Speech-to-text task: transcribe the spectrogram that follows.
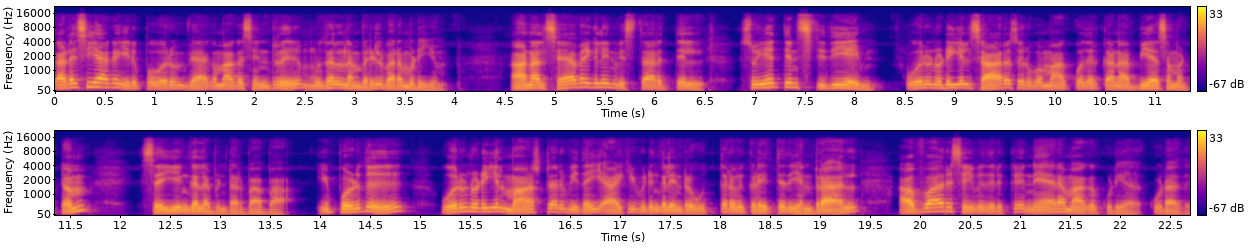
கடைசியாக இருப்பவரும் வேகமாக சென்று முதல் நம்பரில் வர முடியும். ஆனால் சேவைகளின் விஸ்தாரத்தில் சுயத்தின் ஸ்திதியை ஒரு நொடியில் சாரஸ்வரூபம் ஆக்குவதற்கான அபியாசம் மட்டும் செய்யுங்கள் அப்படின்றார் பாபா. இப்பொழுது ஒரு நொடியில் மாஸ்டர் விதை ஆகிவிடுங்கள் என்ற உத்தரவு கிடைத்தது என்றால் அவ்வாறு செய்வதற்கு நேரமாகக்கூடிய கூடாது.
